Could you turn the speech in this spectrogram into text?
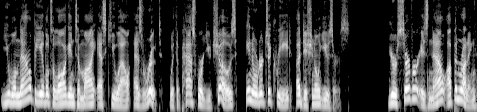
You will now be able to log into MySQL as root with the password you chose in order to create additional users. Your server is now up and running,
